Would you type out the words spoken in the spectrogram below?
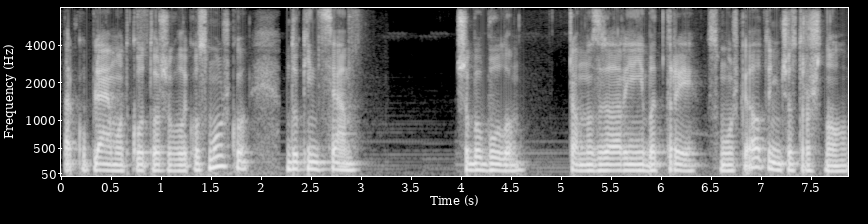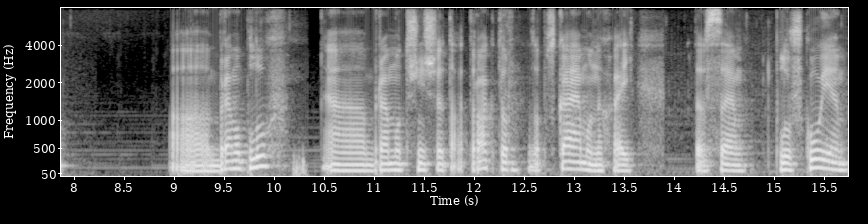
Так, купляємо таку теж велику смужку до кінця, щоб було. Там у нас зараз ніби три смужки, але то нічого страшного. А, беремо плуг, а, беремо точніше так, трактор, запускаємо, нехай це все плужкує.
